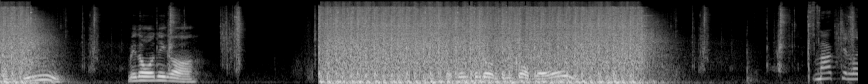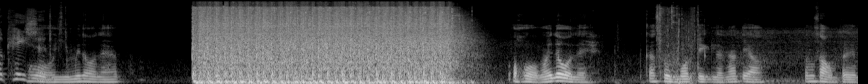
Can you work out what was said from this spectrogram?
ผมยิงไม่โดนอีกเหรอผมเป็นกระโดดเป็นกบเลย Marked a โอ้โห location. ยิงไม่โดนนะครับ โอ้โห ไม่โดนเลย กระสุนหมดอีกเหลือนัดเดียวต้องสองปืน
